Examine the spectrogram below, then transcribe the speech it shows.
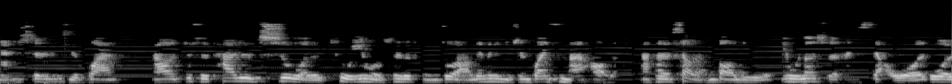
男生喜欢，然后就是他就吃我的醋，因为我是那个同桌啊，跟那个女生关系蛮好的，然后他就校园暴力，因为我那时很小，我我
